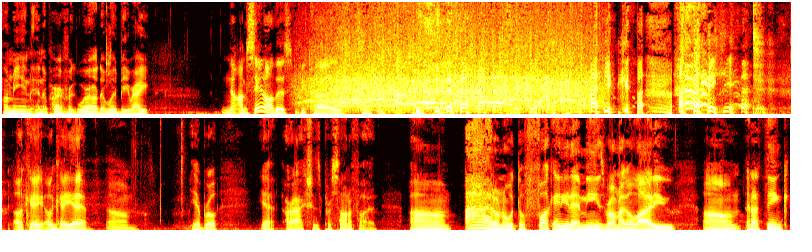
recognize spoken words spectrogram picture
I mean, in a perfect world, it would be right. No, I'm saying all this because. Yeah. Okay, okay, yeah. Um, yeah, bro. Yeah, our actions personified. Um, I don't know what the fuck any of that means, bro. I'm not gonna lie to you. Um, and I think,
